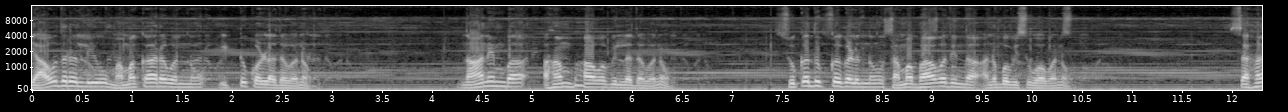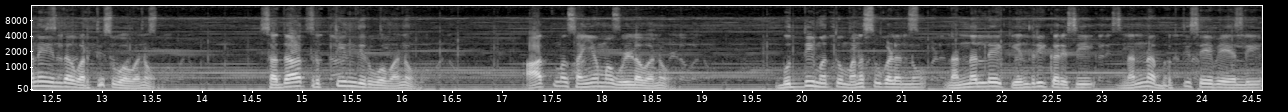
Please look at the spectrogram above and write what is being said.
ಯಾವುದರಲ್ಲಿಯೂ ಮಮಕಾರವನ್ನು ಇಟ್ಟುಕೊಳ್ಳದವನು, ನಾನೆಂಬ ಅಹಂಭಾವವಿಲ್ಲದವನು ಸುಖ ದುಃಖಗಳನ್ನು ಸಮಭಾವದಿಂದ ಅನುಭವಿಸುವವನು, ಸಹನೆಯಿಂದ ವರ್ತಿಸುವವನು. ಸದಾ ತೃಪ್ತಿಯಿಂದಿರುವವನು ಆತ್ಮ ಸಂಯಮವುಳ್ಳವನು ಬುದ್ಧಿ ಮತ್ತು ಮನಸ್ಸುಗಳನ್ನು ನನ್ನಲ್ಲೇ ಕೇಂದ್ರೀಕರಿಸಿ ನನ್ನ ಭಕ್ತಿ ಸೇವೆಯಲ್ಲಿ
